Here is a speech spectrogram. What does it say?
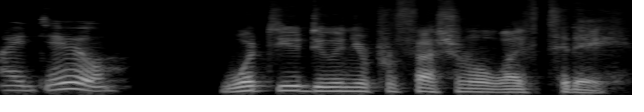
I do. What do you do in your professional life today?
